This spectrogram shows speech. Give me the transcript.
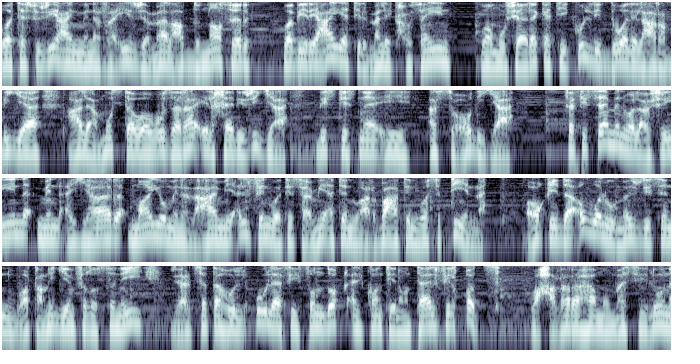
وتشجيع من الرئيس جمال عبد الناصر وبرعاية الملك حسين ومشاركة كل الدول العربية على مستوى وزراء الخارجية باستثناء السعودية. ففي الثامن والعشرين من أيار مايو من العام 1964 عقد أول مجلس وطني فلسطيني جلسته الأولى في فندق الكونتيننتال في القدس وحضرها ممثلون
